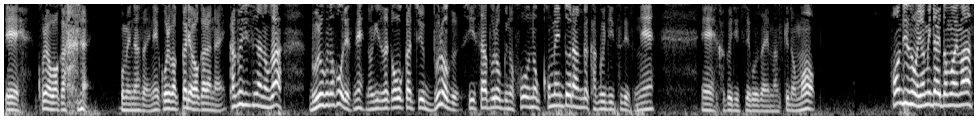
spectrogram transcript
ええー、これはわからない。ごめんなさいね。こればっかりはわからない。確実なのが、ブログの方ですね。乃木坂大花中ブログ、シーサーブログの方のコメント欄が確実ですね。えー、確実でございますけども。本日も読みたいと思います。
